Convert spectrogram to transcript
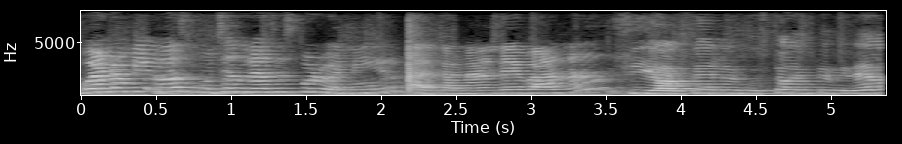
Bueno amigos, muchas gracias por venir al canal de Ivana. Si a ustedes les gustó este video,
